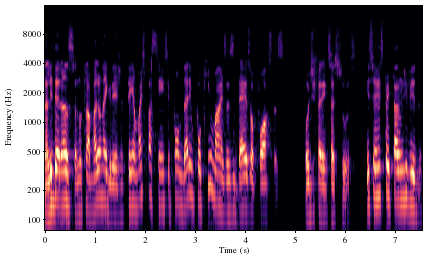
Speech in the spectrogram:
Na liderança, no trabalho ou na igreja, tenha mais paciência e pondere um pouquinho mais as ideias opostas ou diferentes às suas. Isso é respeitar o indivíduo.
